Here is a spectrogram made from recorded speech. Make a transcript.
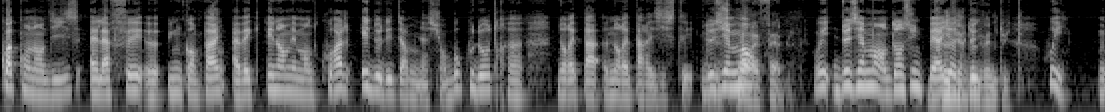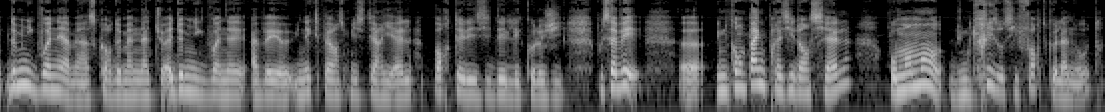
quoi qu'on en dise, elle a fait euh, une campagne avec énormément de courage et de détermination. Beaucoup d'autres euh, n'auraient pas n'auraient pas résisté. deuxièmement, est faible. Oui, deuxièmement, dans une période de Oui, Dominique Voynet avait un score de même nature et Dominique Voynet avait euh, une expérience ministérielle, portait les idées de l'écologie. Vous savez, euh, une campagne présidentielle, au moment d'une crise aussi forte que la nôtre,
